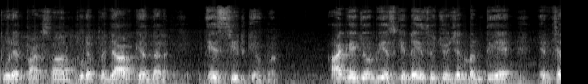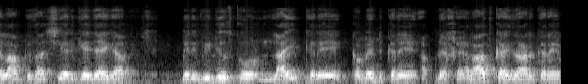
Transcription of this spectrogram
पूरे पाकिस्तान, पूरे पंजाब के अंदर, इस सीट के ऊपर। आगे जो भी इसकी नई सिचुएशन बनती है इनशाला आपके साथ शेयर किया जाएगा। मेरी वीडियोस को लाइक करें कमेंट करें, अपने ख्याल का इजहार करें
